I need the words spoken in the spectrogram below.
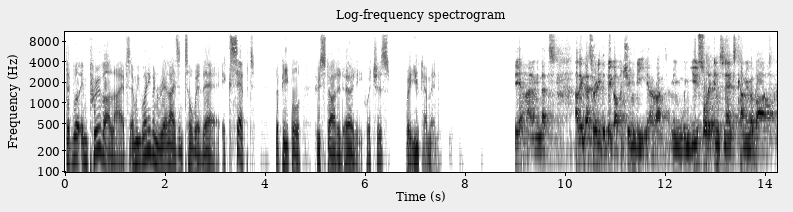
that will improve our lives and we won't even realize until we're there, except the people who started early, which is where you come in. Yeah, I mean that's I think that's really the big opportunity here, right? I mean, when you saw the internet coming about,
